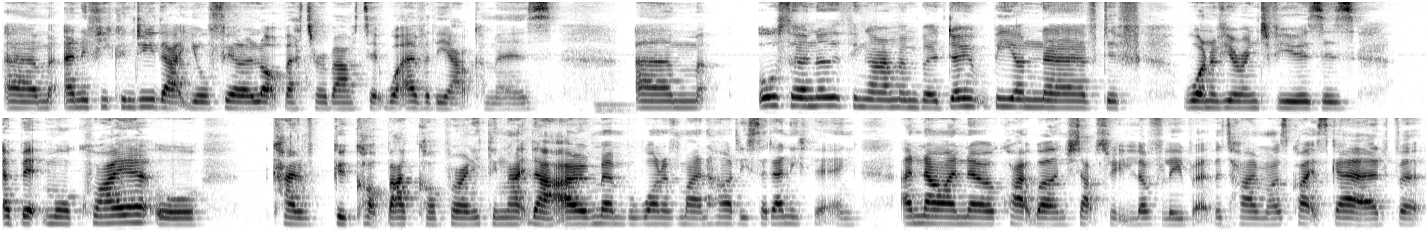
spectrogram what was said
Um, and if you can do that, you'll feel a lot better about it, whatever the outcome is. Um, also, another thing I remember don't be unnerved if one of your interviewers is a bit more quiet or kind of good cop, bad cop, or anything like that. I remember one of mine hardly said anything, and now I know her quite well, and she's absolutely lovely. But at the time, I was quite scared. But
